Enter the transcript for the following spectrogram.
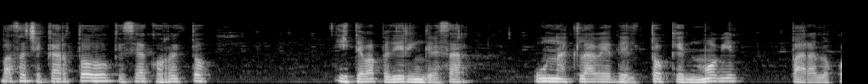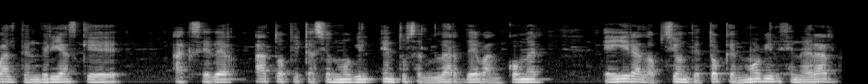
Vas a checar todo que sea correcto y te va a pedir ingresar una clave del token móvil para lo cual tendrías que acceder a tu aplicación móvil en tu celular de Bancomer e ir a la opción de token móvil generar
